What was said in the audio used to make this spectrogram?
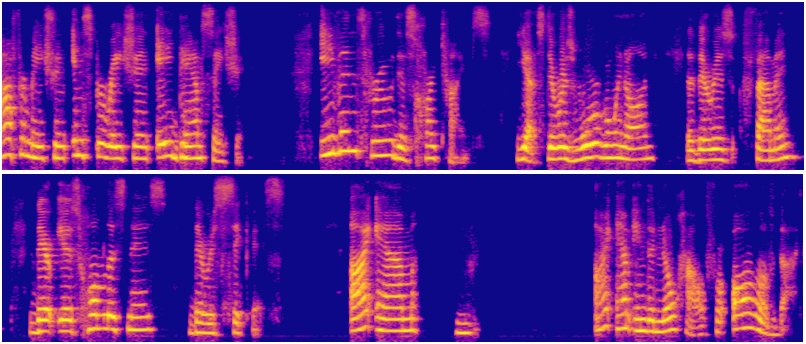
affirmation, inspiration, a damnation, Even through this hard times. Yes, there is war going on. There is famine. There is homelessness. there is sickness. I am I am in the know-how for all of that.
